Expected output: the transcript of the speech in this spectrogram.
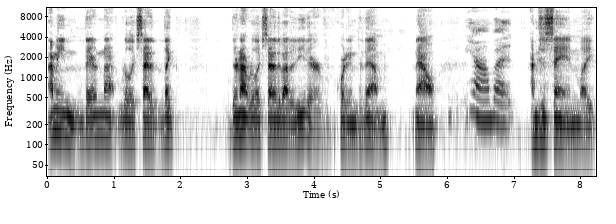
I mean, they're not real excited. Like they're not real excited about it either, according to them. Now, Yeah, but I'm just saying, like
